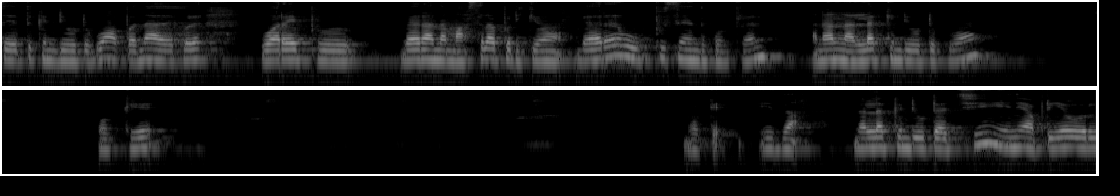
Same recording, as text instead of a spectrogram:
சேர்த்து கிண்டி விட்டுக்குவோம். அப்போ தான் அது கூட உரைப்பு வேறு அந்த மசாலா பிடிக்கும். வேறு உப்பு சேர்ந்துக்கும் ஃப்ரெண்ட் அதனால் நல்லா கிண்டி விட்டுக்குவோம். ஓகே ஓகே இதுதான். நல்லா கிண்டி விட்டாச்சு. இனி அப்படியே ஒரு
